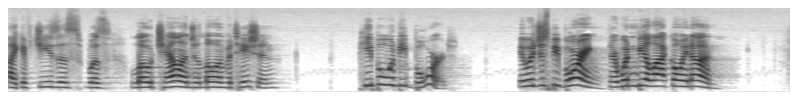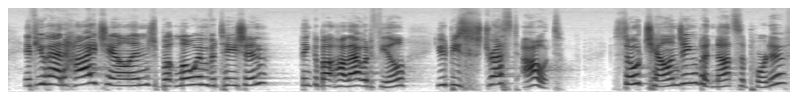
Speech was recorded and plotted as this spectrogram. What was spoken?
like if Jesus was low challenge and low invitation, people would be bored. It would just be boring. There wouldn't be a lot going on. If you had high challenge but low invitation, think about how that would feel. You'd be stressed out. So challenging but not supportive,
